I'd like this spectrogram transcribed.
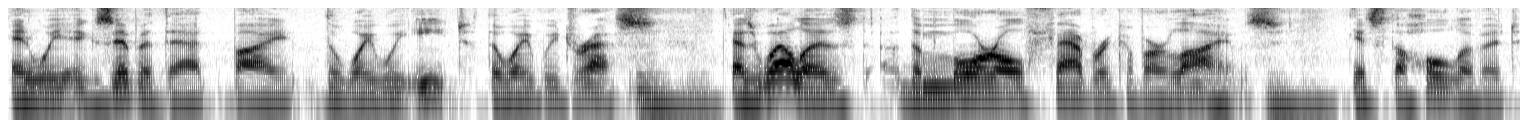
and we exhibit that by the way we eat, the way we dress, as well as the moral fabric of our lives. It's the whole of it.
